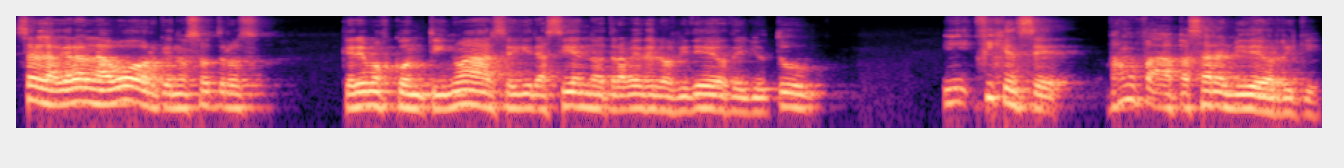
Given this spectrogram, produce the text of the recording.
Esa es la gran labor que nosotros queremos continuar, seguir haciendo a través de los videos de YouTube. Y fíjense, vamos a pasar al video, Ricky.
